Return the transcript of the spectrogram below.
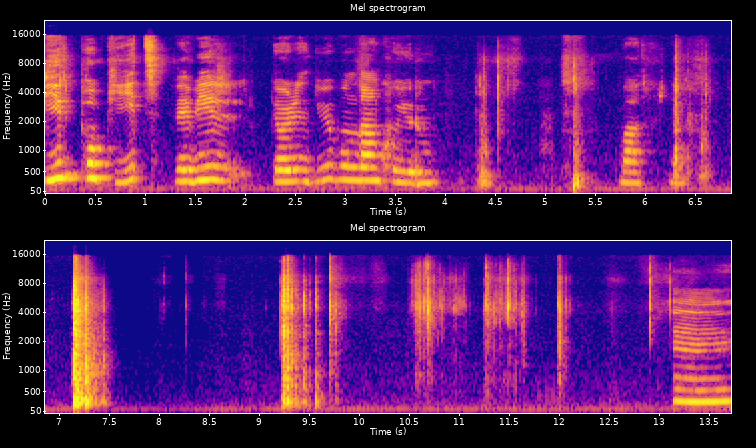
Bir popit ve bir gördüğünüz gibi bundan koyuyorum. Var. Hmm,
